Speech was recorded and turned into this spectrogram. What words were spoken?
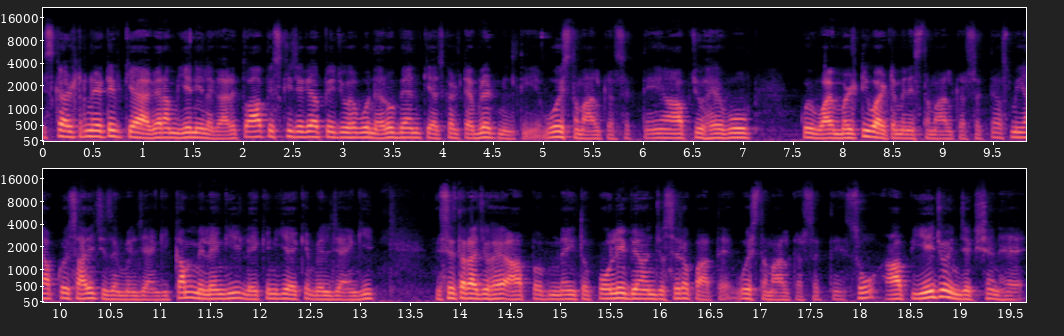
इसका अल्टरनेटिव क्या है? अगर हम ये नहीं लगा रहे तो आप इसकी जगह पे जो है वो नैरोबैन की आजकल टेबलेट मिलती है, वो इस्तेमाल कर सकते हैं। आप जो है वो कोई मल्टी वाइटामिन इस्तेमाल कर सकते हैं, उसमें आपको सारी चीज़ें मिल जाएँगी, कम मिलेंगी, लेकिन ये है कि मिल जाएँगी। इसी तरह जो है आप, नहीं तो पोली बयान जो सिरप आता है, वो इस्तेमाल कर सकते हैं। सो, आप ये जो इंजेक्शन है,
